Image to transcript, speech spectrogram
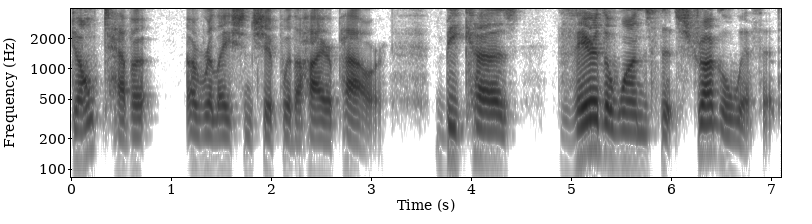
don't have a, a relationship with a higher power because they're the ones that struggle with it.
